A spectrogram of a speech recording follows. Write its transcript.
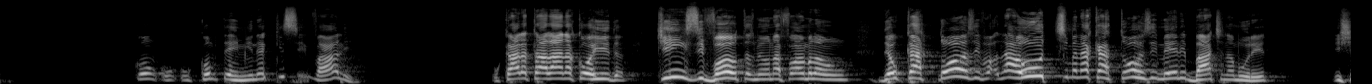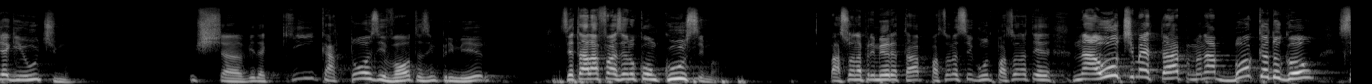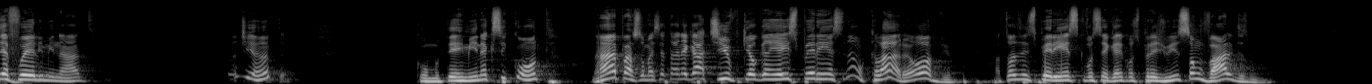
Como, como termina é que se vale. O cara está lá na corrida, 15 voltas, meu, na Fórmula 1. Deu 14 voltas. Na última, na 14 e meia, ele bate na mureta e chega em último. Puxa vida, 14 voltas em primeiro. Você está lá fazendo concurso, irmão. Passou na primeira etapa, passou na segunda, passou na terceira. Na última etapa, na boca do gol, você foi eliminado. Não adianta. Como termina é que se conta. Ah, pastor, mas você está negativo, porque eu ganhei experiência. Não, claro, é óbvio. Todas as experiências que você ganha com os prejuízos são válidas, irmão.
